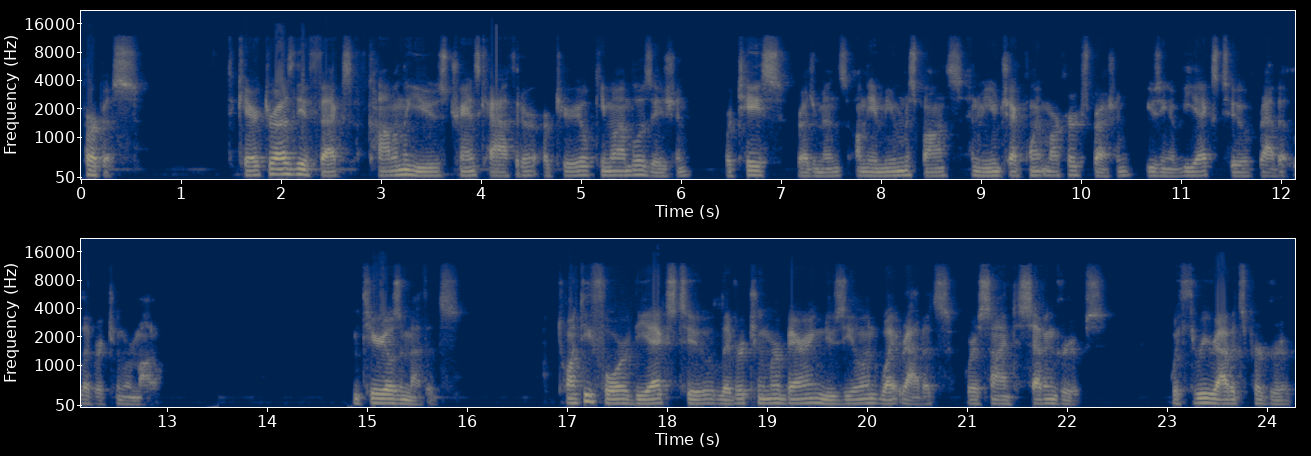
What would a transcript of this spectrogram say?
Purpose To characterize the effects of commonly used transcatheter arterial chemoembolization or TACE regimens on the immune response and immune checkpoint marker expression using a VX2 rabbit liver tumor model. Materials and methods. 24 VX2 liver tumor bearing New Zealand white rabbits were assigned to seven groups, with three rabbits per group,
